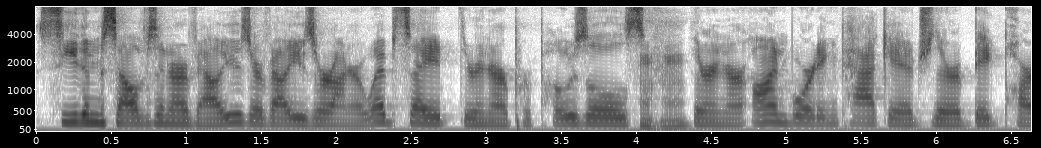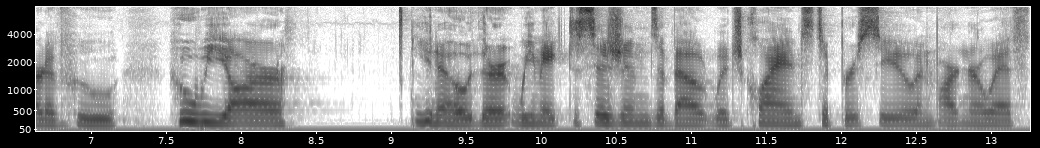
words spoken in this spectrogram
see themselves in our values. Our values are on our website. They're in our proposals. Mm-hmm. They're in our onboarding package. They're a big part of who who we are you know there we make decisions about which clients to pursue and partner with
